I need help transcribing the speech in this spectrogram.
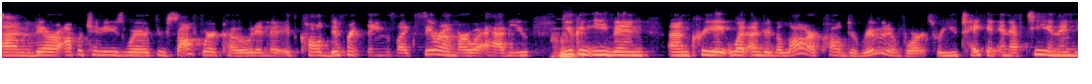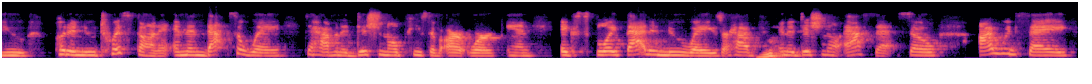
um, there are opportunities where through software code, and it's called different things like Serum or what have you, hmm. you can even um, create what under the law are called derivative works, where you take an NFT and then you put a new twist on it. And then that's a way to have an additional piece of artwork and exploit that in new ways or have hmm. an additional asset. So I would say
